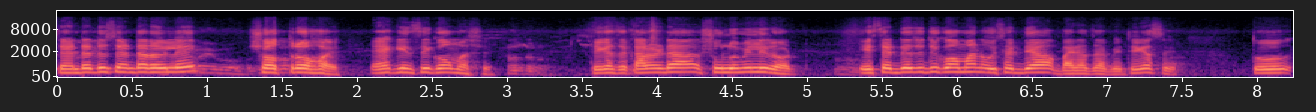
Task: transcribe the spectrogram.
centre to centre হইলে সতেরো হয় এক ইঞ্চি কম আসে। ঠিক আছে কারণ এটা ষোলো মিলি রড। এই সাইড দিয়ে যদি কমান ওই সাইড দিয়ে বাইরে যাবে ঠিক আছে? তো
